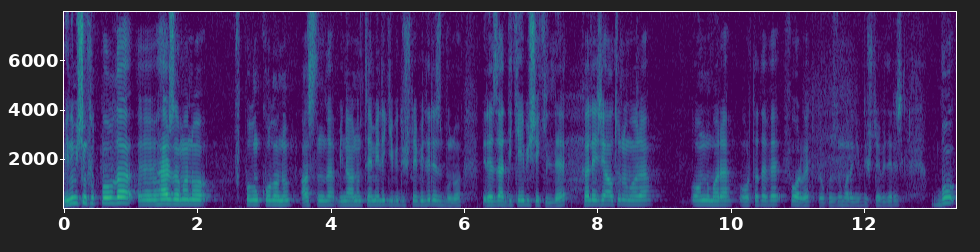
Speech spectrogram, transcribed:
Benim için futbolda e, her zaman o futbolun kolonu aslında binanın temeli gibi düşünebiliriz bunu. Biraz daha dikey bir şekilde. Kaleci 6 numara, 10 numara ortada ve forvet 9 numara gibi düşünebiliriz. Bu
